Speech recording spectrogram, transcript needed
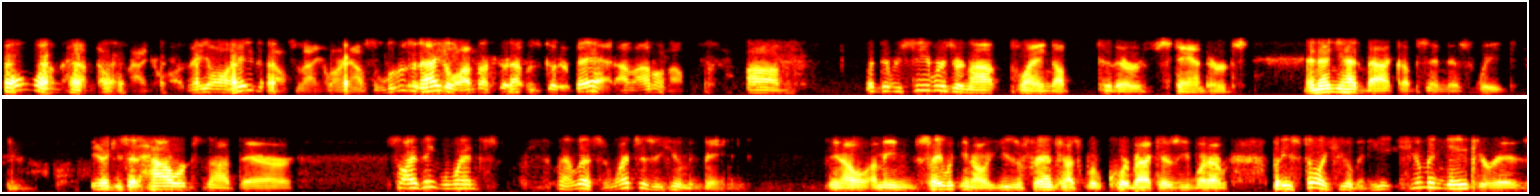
don't want to have Nelson Agholor. They all hate Nelson Agholor now. So losing Agholor, I'm not sure that was good or bad. I, I don't know. Um, but the receivers are not playing up to their standards. And then you had backups in this week like you said, Howard's not there. So I think Wentz. Now listen, Wentz is a human being. You know, I mean, say what you know. He's a franchise quarterback, is he? Whatever. But he's still a human. He human nature is,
